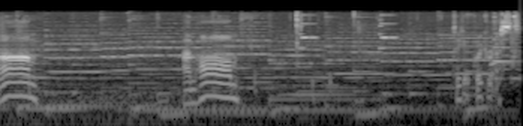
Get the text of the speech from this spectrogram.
Mom! I'm home. Take a quick rest.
